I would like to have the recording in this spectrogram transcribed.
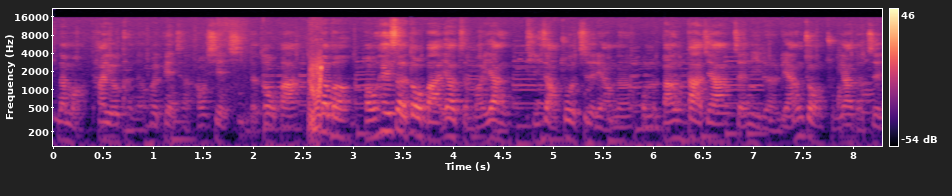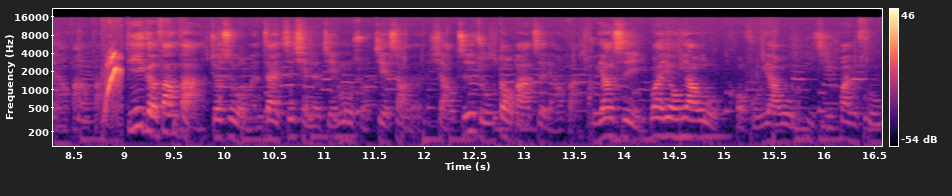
那么它有可能会变成凹陷型的痘疤。那么红黑色痘疤要怎么样提早做治疗呢？我们帮大家整理了两种主要的治疗方法。第一个方法就是我们在之前的节目所介绍的小蜘蛛痘疤治疗法，主要是以外用药物、口服药物以及换肤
